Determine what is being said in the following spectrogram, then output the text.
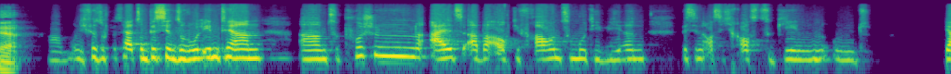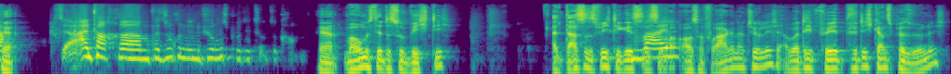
Ja. Ähm, und ich versuche das halt so ein bisschen sowohl intern ähm, zu pushen, als aber auch die Frauen zu motivieren, ein bisschen aus sich rauszugehen und ja, ja. einfach ähm, versuchen, in eine Führungsposition zu kommen. Ja, warum ist dir das so wichtig? Also, dass es wichtig ist, Weil, ist außer Frage natürlich, aber die, für, für dich ganz persönlich?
